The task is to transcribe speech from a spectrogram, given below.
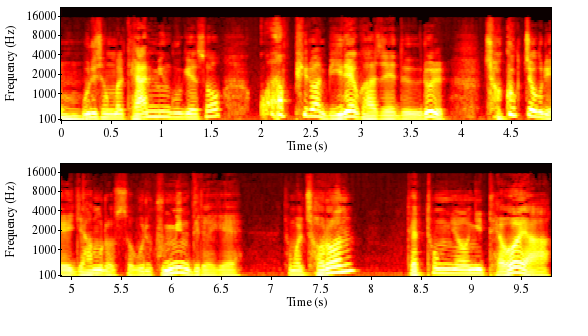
음. 우리 정말 대한민국에서 꼭 필요한 미래 과제들을 적극적으로 얘기함으로써 우리 국민들에게 정말 저런 대통령이 되어야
